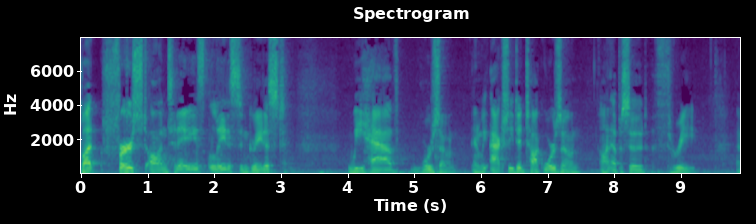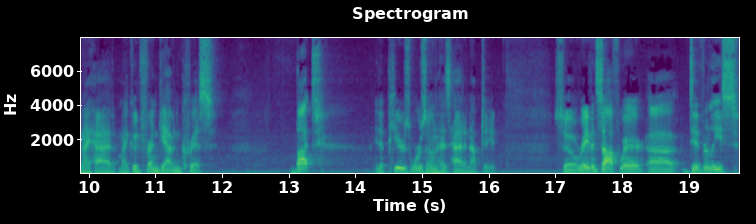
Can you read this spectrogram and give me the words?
But first, on today's latest and greatest, we have Warzone. And we actually did talk Warzone on episode three. And I had my good friend Gavin Chris. But it appears Warzone has had an update. So, Raven Software uh, did release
